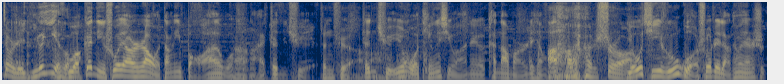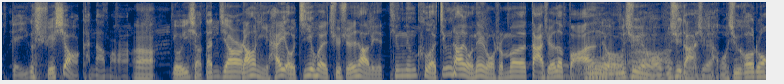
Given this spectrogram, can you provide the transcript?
就是一个意思。我跟你说，要是让我当一保安，我可能还真去，真去啊，真去，因为我挺喜欢那个看大门儿这项工作。啊 是吗？尤其如果说这两千块钱是给一个学校看大门儿，嗯，有一小单间儿，然后你还有机会去学校里听听课，经常有那种什么大学的保安就不去，啊我不去大学，我去高中，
